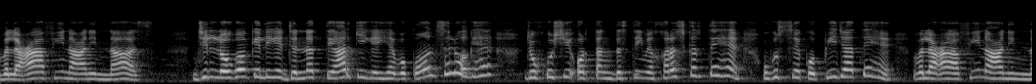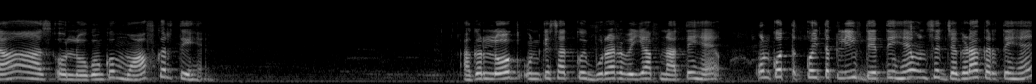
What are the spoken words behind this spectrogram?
والعافین عن الناس۔ جن لوگوں کے لیے جنت تیار کی گئی ہے، وہ کون سے لوگ ہیں جو خوشی اور تنگ دستی میں خرچ کرتے ہیں، غصے کو پی جاتے ہیں؟ والعافین عن الناس۔ اور لوگوں کو معاف کرتے ہیں۔ اگر لوگ ان کے ساتھ کوئی برا رویہ اپناتے ہیں ان کو کوئی تکلیف دیتے ہیں، ان سے جھگڑا کرتے ہیں،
